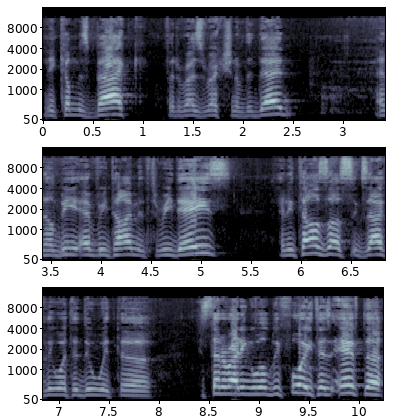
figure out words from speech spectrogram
and he comes back for the resurrection of the dead, and he'll be every time in three days, and he tells us exactly what to do with the. Instead of writing a will before, he says after,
